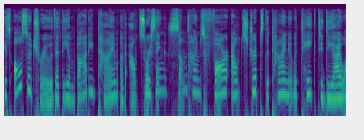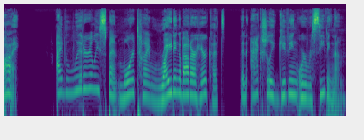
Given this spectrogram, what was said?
it's also true that the embodied time of outsourcing sometimes far outstrips the time it would take to DIY. I've literally spent more time writing about our haircuts than actually giving or receiving them.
